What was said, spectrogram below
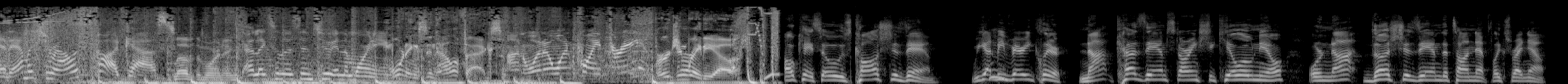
and Amateur Alex podcast. Love the morning. I like to listen to in the morning. Mornings in Halifax. On 101.3 Virgin Radio. Okay, so it was called Shazam. We got to be hmm. very clear. Not Kazam starring Shaquille O'Neal or not the Shazam that's on Netflix right now.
